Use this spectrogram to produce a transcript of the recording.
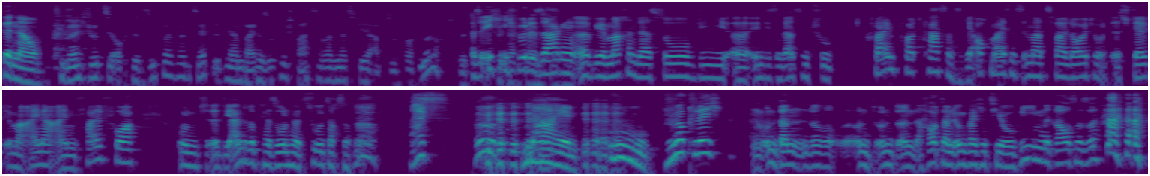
Genau. Vielleicht wird es ja auch das super Konzept und wir haben beide so viel Spaß daran, dass wir ab sofort nur noch Twitter Also ich, ich würde sagen, äh, wir machen das so wie äh, in diesen ganzen True Crime Podcasts. Das sind ja auch meistens immer zwei Leute und es stellt immer einer einen Fall vor und äh, die andere Person hört zu und sagt so, "Oh, was? Nein. Uh, wirklich? Und dann und, und, und haut dann irgendwelche Theorien raus und so,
